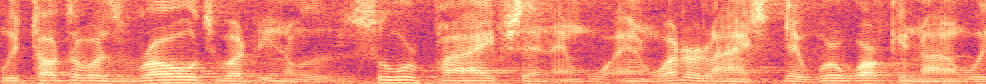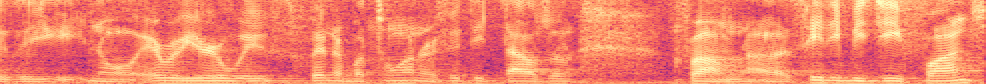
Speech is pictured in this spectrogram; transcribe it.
we talked about was roads, but, you know, sewer pipes and, and and water lines that we're working on with the, you know, every year we spend about 250,000 from uh, CDBG funds,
